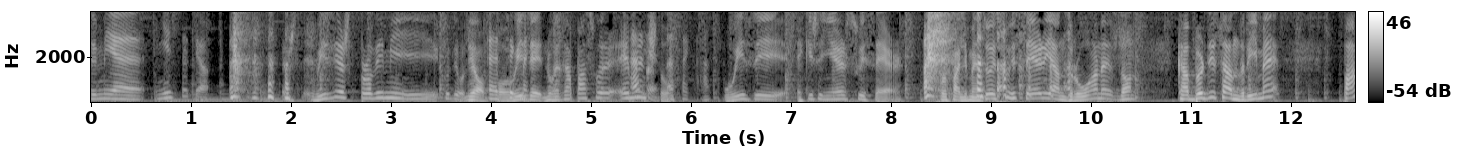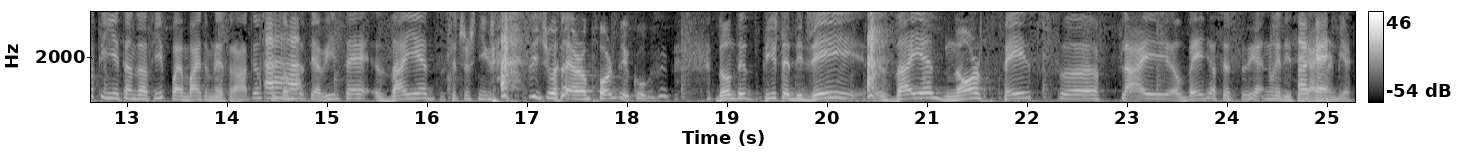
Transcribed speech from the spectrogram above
2020 jo. Është Wizi është prodhim i, ku di un. Jo, po Wizi nuk e ka pasur emrin kështu. Wizi e kishte një herë Swissair. Por falimentoi Swissair ia ndërruan e don Ka bërë disa ndrime, pati një tentativë po e mbajte mend në radio se donte t'ia vinte Zajed, siç është një si quhet aeroporti i Kukësit. Donte të ishte DJ Zajed North Face uh, Fly Albania, se si nuk e di si okay. ka emrin mirë.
